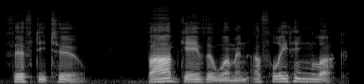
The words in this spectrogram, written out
Fifty-two. Bob gave the woman a fleeting look.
